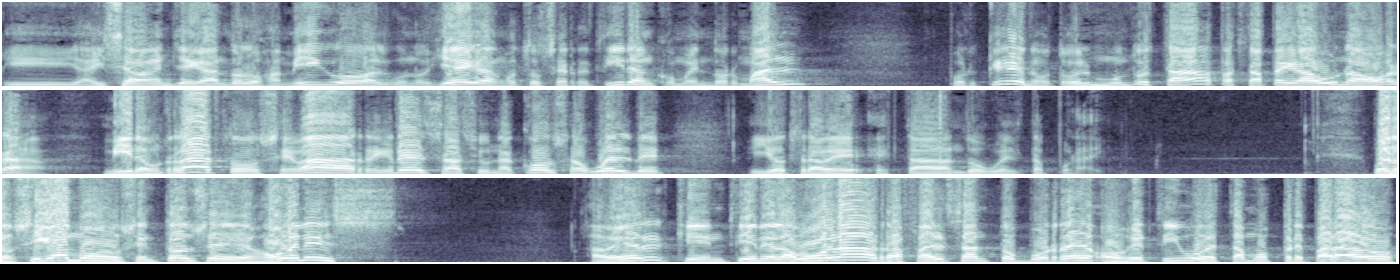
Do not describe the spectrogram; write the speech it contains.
y ahí se van llegando los amigos, algunos llegan, otros se retiran como es normal. ¿Por qué? No, todo el mundo está, está pegado una hora. Mira un rato, se va, regresa, hace una cosa, vuelve y otra vez está dando vuelta por ahí. Bueno, sigamos entonces, jóvenes. A ver, ¿quién tiene la bola? Rafael Santos Borré, objetivos, estamos preparados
